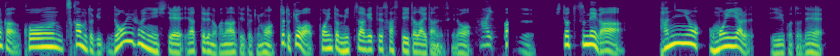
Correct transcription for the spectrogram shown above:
なんか幸運つかむとき、どういうふうにしてやってるのかなっていうときも、ちょっと今日はポイント3つ挙げてさせていただいたんですけど、はい。まず、一つ目が、他人を思いやるっていうことで、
